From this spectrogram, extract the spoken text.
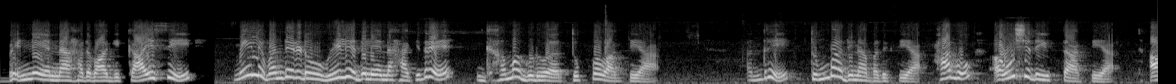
ಬೆಣ್ಣೆಯನ್ನ ಹದವಾಗಿ ಕಾಯಿಸಿ ಮೇಲೆ ಒಂದೆರಡು ವೀಳ್ಯದೆಲೆಯನ್ನ ಹಾಕಿದ್ರೆ ಘಮಗುಡುವ ತುಪ್ಪವಾಗ್ತೀಯ? ಅಂದ್ರೆ ತುಂಬಾ ದಿನ ಬದುಕ್ತೀಯ? ಹಾಗೂ ಔಷಧಿಯುಕ್ತ ಆಗ್ತೀಯ? ಆ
